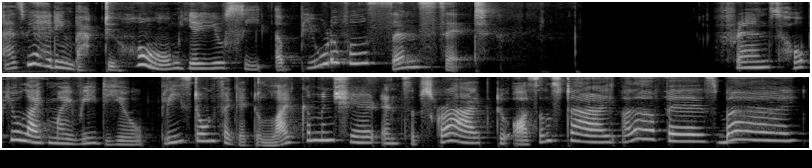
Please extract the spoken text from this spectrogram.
As we are heading back to home, here you see a beautiful sunset. Friends, hope you like my video. Please don't forget to like, comment, share and subscribe to Awesome Style. Allah Hafiz. Bye.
